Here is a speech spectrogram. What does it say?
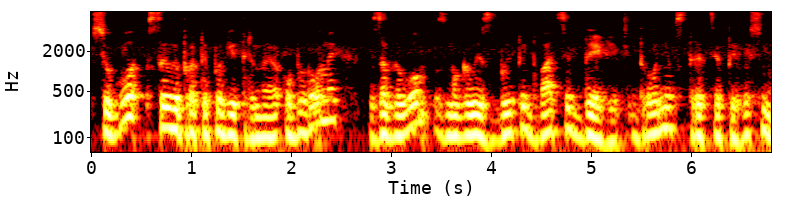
Всього сили протиповітряної оборони загалом змогли збити 29 дронів з 38.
